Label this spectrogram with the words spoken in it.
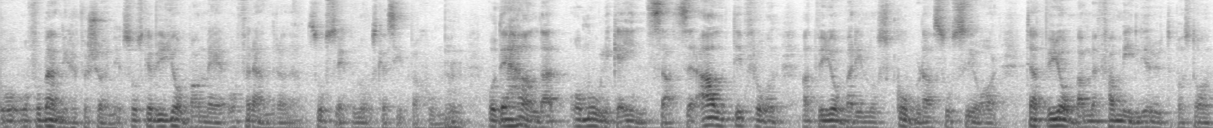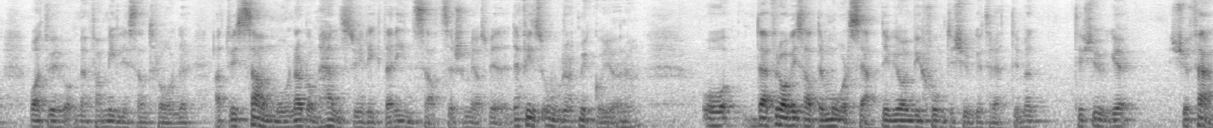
och, och få människoförsörjning. Så ska vi jobba med att förändra den socioekonomiska situationen. Mm. Och det handlar om olika insatser. Allt ifrån att vi jobbar inom skola, social, till att vi jobbar med familjer ute på stan och att vi med familjecentraler. Att vi samordnar de hälsoinriktade insatser som jag spelar. Det finns oerhört mycket att göra. Mm. Och därför har vi satt en målsättning. Vi har en vision till 2030, men till 2025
